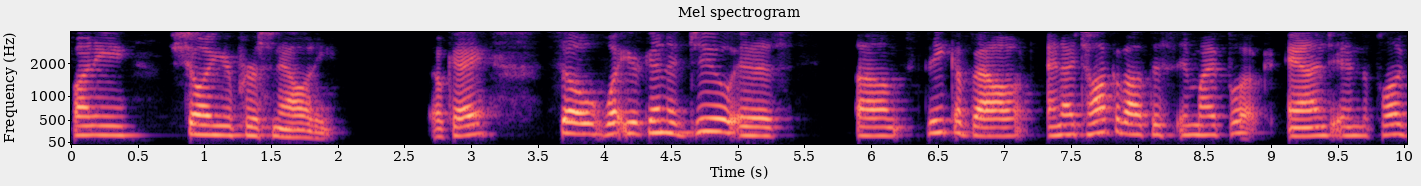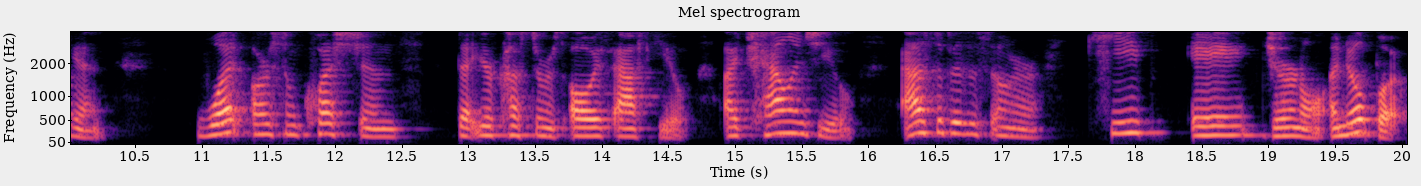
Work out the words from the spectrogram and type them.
funny, showing your personality. Okay? So, what you're going to do is um, think about, and I talk about this in my book and in the plugin. What are some questions that your customers always ask you? I challenge you as a business owner, keep a journal, a notebook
